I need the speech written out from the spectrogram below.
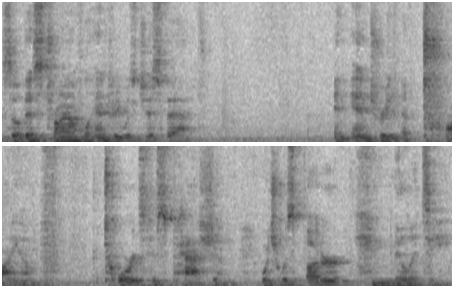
so this triumphal entry was just that an entry of triumph towards his passion, which was utter humility.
